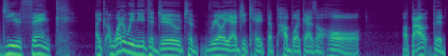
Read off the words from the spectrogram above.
do you think? Like, what do we need to do to really educate the public as a whole about the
